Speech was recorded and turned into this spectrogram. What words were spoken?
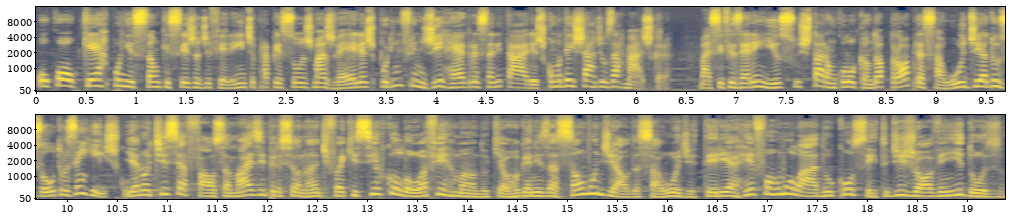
ou qualquer punição que seja diferente para pessoas mais velhas por infringir regras sanitárias, como deixar de usar máscara. Mas se fizerem isso, estarão colocando a própria saúde e a dos outros em risco. E a notícia falsa mais impressionante foi que circulou afirmando que a Organização Mundial da Saúde teria reformulado o conceito de jovem e idoso.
